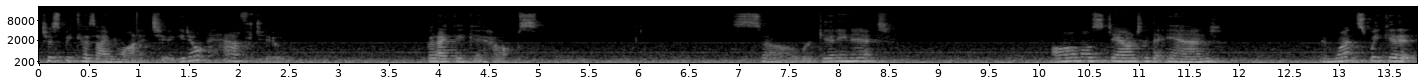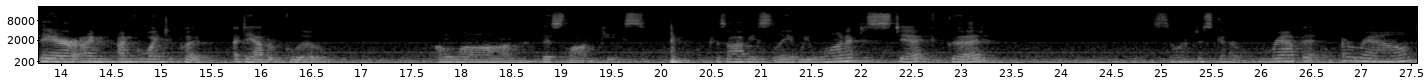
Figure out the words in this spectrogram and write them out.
just because I wanted to. You don't have to, but I think it helps. So we're getting it almost down to the end. And once we get it there, I'm, I'm going to put a dab of glue along this long piece. Because obviously we want it to stick good. So I'm just gonna wrap it around.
